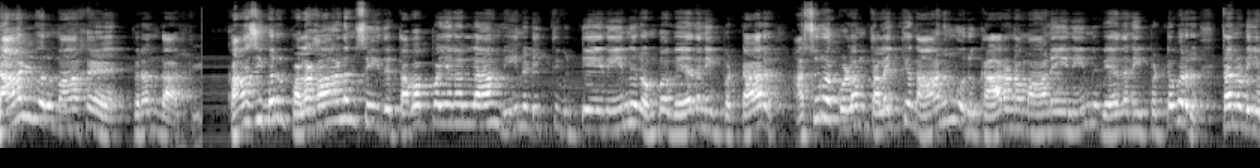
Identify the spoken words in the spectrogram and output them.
நால்வருமாக பிறந்தார்கள். காசிபர் பலகாலம் செய்த தவப்பயனெல்லாம் வீணடித்து விட்டேனேன்னு ரொம்ப வேதனைப்பட்டார். அசுர குளம் தலைக்க நானும் ஒரு காரணமானேனேன்னு வேதனைப்பட்டவர் தன்னுடைய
